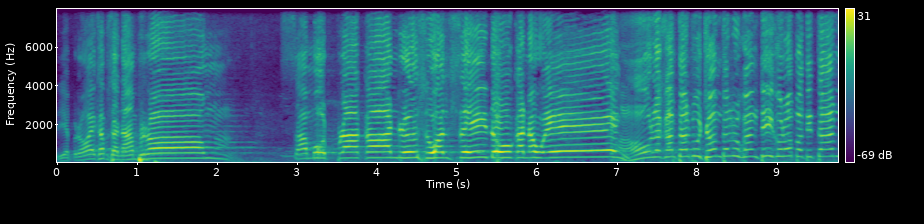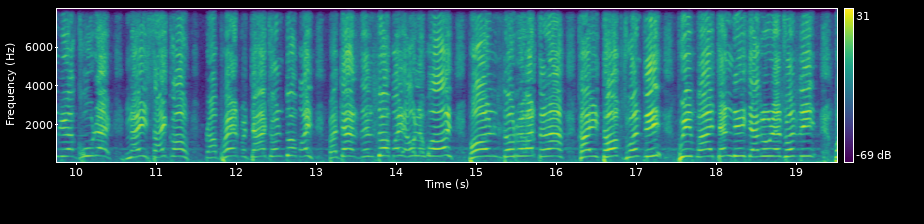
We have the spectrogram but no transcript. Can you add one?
เรียบร้อยครับสนามพร้อม สมุดปราการหรือสวนสีดูกันเอาเอง ครับท่านผู้ชมท่านผู้ฟังที่เคารพติดตามเรือคู่แรก ในสายกองประเภทประชาชนทั่วไป ประชาชนทั่วไปเอาละเว้ยพรธรวัฒนาไข่ทองสวนสีพิมพ์ายชั้นดีจากโรงเรียนสวนสีพ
